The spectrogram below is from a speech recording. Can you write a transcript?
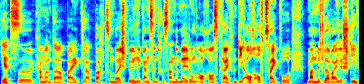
Jetzt äh, kann man da bei Gladbach zum Beispiel eine ganz interessante Meldung auch rausgreifen, die auch aufzeigt, wo man mittlerweile steht,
